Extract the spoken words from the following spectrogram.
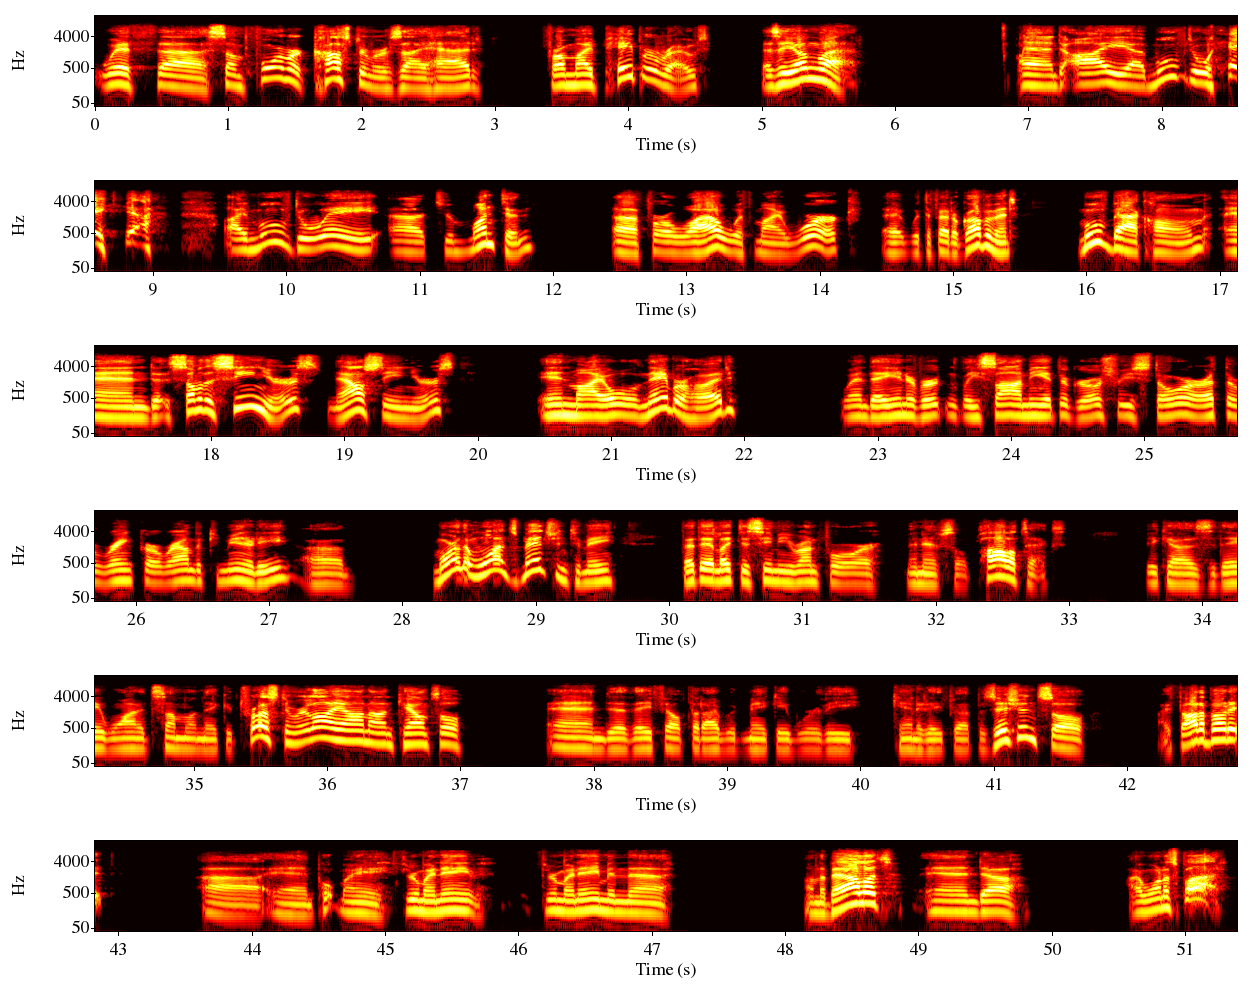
with uh, some former customers I had from my paper route as a young lad. And I uh, moved away. yeah, I moved away uh, to Moncton uh, for a while with my work uh, with the federal government. Moved back home, and some of the seniors, now seniors, in my old neighborhood, when they inadvertently saw me at the grocery store or at the rink or around the community, uh, more than once mentioned to me, that they'd like to see me run for municipal politics because they wanted someone they could trust and rely on on council. And uh, they felt that I would make a worthy candidate for that position. So I thought about it uh, and put my threw my name threw my name in the on the ballot, and uh, I won a spot.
